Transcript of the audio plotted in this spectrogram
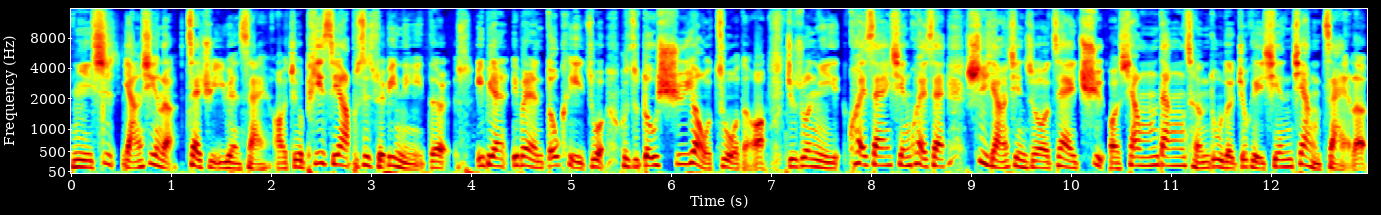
你是阳性了再去医院筛啊这个。PCR 不是随便你的一边一般人都可以做，或者都需要做的哦。就是说，你快筛先快筛是阳性之后再去哦，相当程度的就可以先降载了。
